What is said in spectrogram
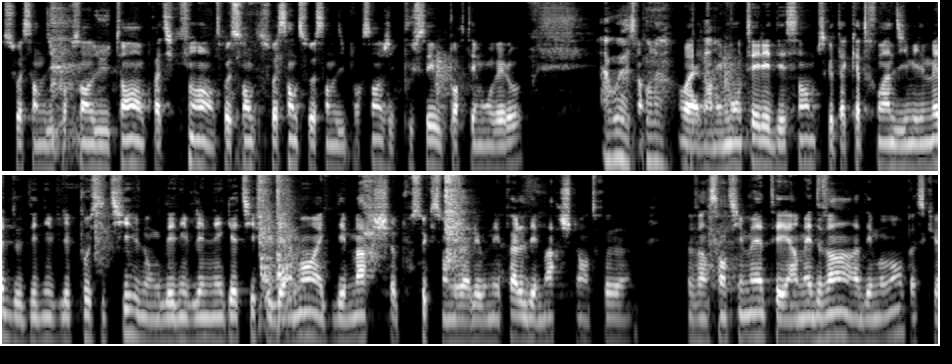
70% du temps, pratiquement entre 60 et 70%, j'ai poussé ou porté mon vélo. Ah ouais, à ce point-là. Ouais, dans les montées, les descentes, parce que tu as 90 000 mètres de dénivelé positif, donc dénivelé négatif également, avec des marches, pour ceux qui sont déjà allés au Népal, des marches d'entre 20 cm et 1 m 20 à des moments, parce que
